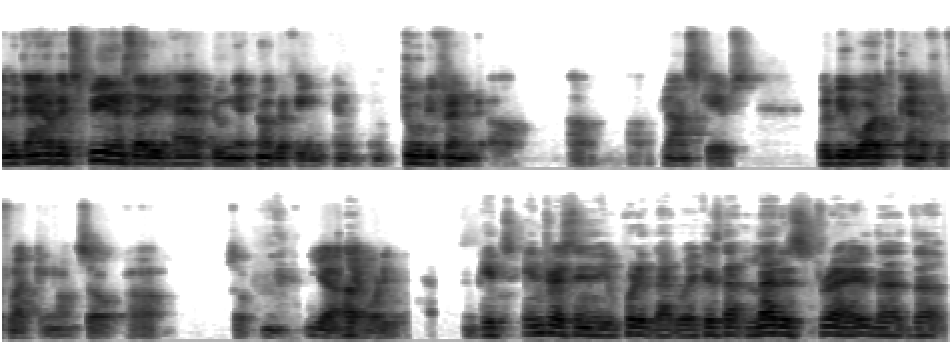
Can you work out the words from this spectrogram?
and the kind of experience that you have doing ethnography in, in, in two different uh, uh, uh landscapes will be worth kind of reflecting on. So, uh, so yeah, yeah, what do you? It's interesting that you put it that way because that led astray the the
